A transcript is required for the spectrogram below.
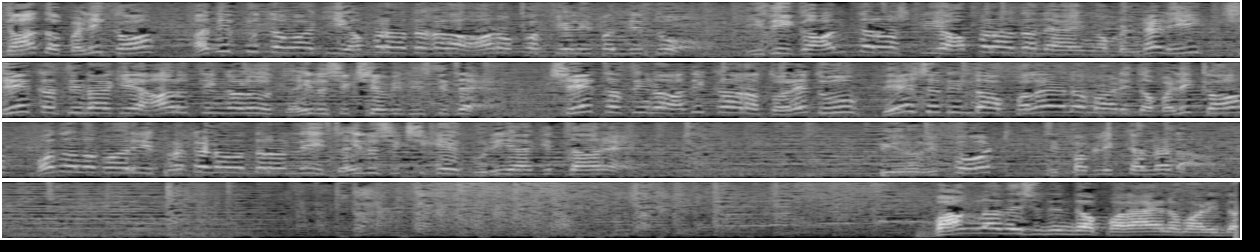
ಇದಾದ ಬಳಿಕ ಅಧಿಕೃತವಾಗಿ ಅಪರಾಧಗಳ ಆರೋಪ ಕೇಳಿ ಬಂದಿತ್ತು ಇದೀಗ ಅಂತಾರಾಷ್ಟ್ರೀಯ ಅಪರಾಧ ನ್ಯಾಯಾಂಗ ಮಂಡಳಿ ಶೇಖ್ ಹಸೀನಾಗೆ ಆರು ತಿಂಗಳು ಜೈಲು ಶಿಕ್ಷೆ ವಿಧಿಸಿದೆ. ಶೇಖ್ ಹಸೀನಾ ಅಧಿಕಾರ ತೊರೆದು ದೇಶದಿಂದ ಪಲಾಯನ ಮಾಡಿದ ಬಳಿಕ ಮೊದಲ ಬಾರಿ ಪ್ರಕರಣವೊಂದರಲ್ಲಿ ಜೈಲು ಶಿಕ್ಷೆಗೆ ಗುರಿಯಾಗಿದ್ದಾರೆ. Bureau report Republic Kannada. ಬಾಂಗ್ಲಾದೇಶದಿಂದ ಪಲಾಯನ ಮಾಡಿದ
